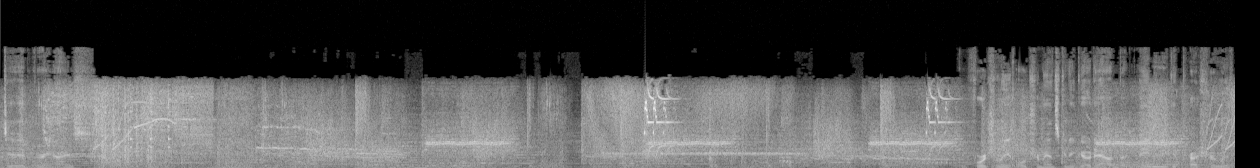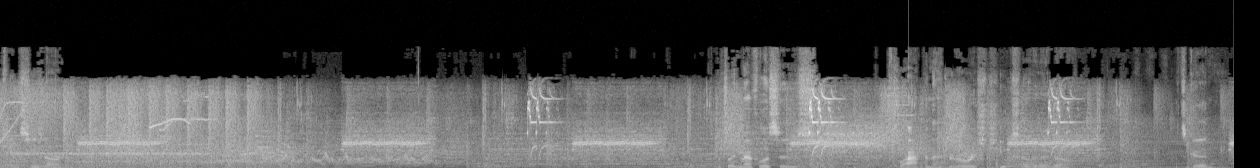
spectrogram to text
It did, very nice. Unfortunately, Ultraman's to go down, but maybe we get pressure with King Caesar. Looks like Mefilas is flapping that Hedorah's cheeks over there, though. That's good.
